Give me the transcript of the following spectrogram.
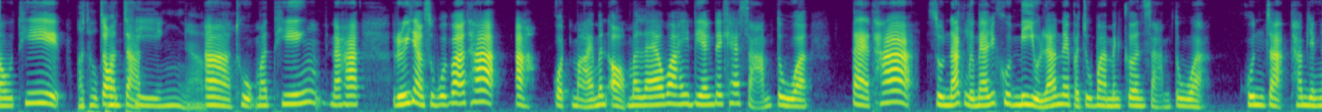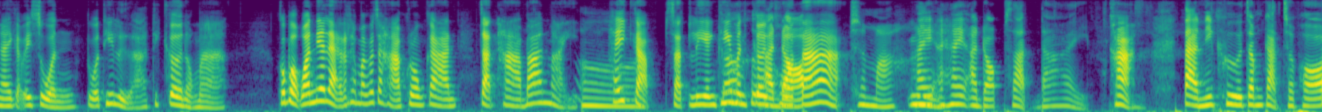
วที่เอาถูกจรจัดทอทิ้งอะอ่าถูกมาทิ้งนะคะ หรืออย่างสมมติว่าถ้าอะกฎหมายมันออกมาแล้วว่าให้เลี้ยงได้แค่ 3 ตัว แต่ถ้าสุนัขหรือแมวที่คุณมีอยู่แล้วในปัจจุบันมันเกิน 3 ตัว คุณจะทำยังไงกับไอ้ส่วนตัวที่เหลือที่เกินออกมา ก็บอกว่าเนี่ยแหละรัฐบาลก็จะหาโครงการจัดหาบ้านใหม่เออให้กับสัตว์เลี้ยงที่ก็มันคือเกินโคว adopt ต้าใช่ไหมอืมให้ให้ adopt สัตว์ได้ค่ะ แต่อันนี่คือจำกัดเฉพาะ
